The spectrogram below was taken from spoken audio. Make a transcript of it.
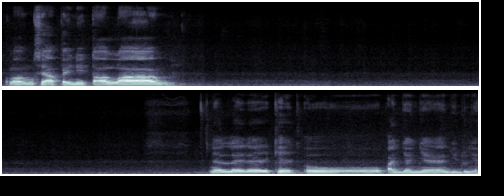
Tolong siapa ini tolong. Lele Cat oh panjangnya judulnya.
